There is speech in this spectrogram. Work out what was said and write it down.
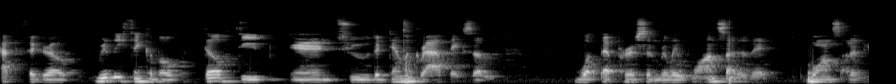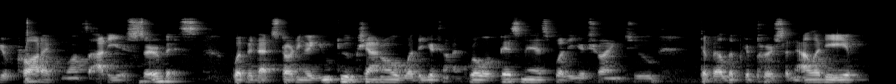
have to figure out, really think about, delve deep into the demographics of what that person really wants out of it wants out of your product, wants out of your service. Whether that's starting a YouTube channel, whether you're trying to grow a business, whether you're trying to develop your personality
